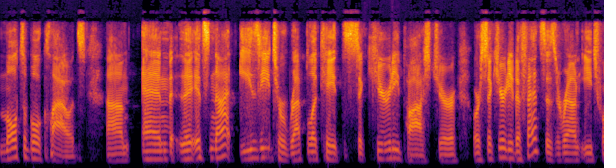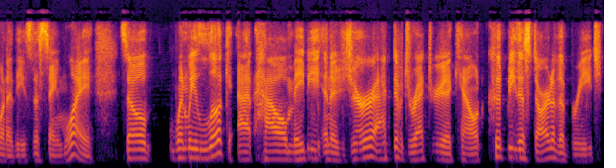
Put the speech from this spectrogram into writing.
multiple clouds, um, and it's not easy to replicate the posture or security defenses around each one of these the same way. So when we look at how maybe an Azure Active Directory account could be the start of the breach,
